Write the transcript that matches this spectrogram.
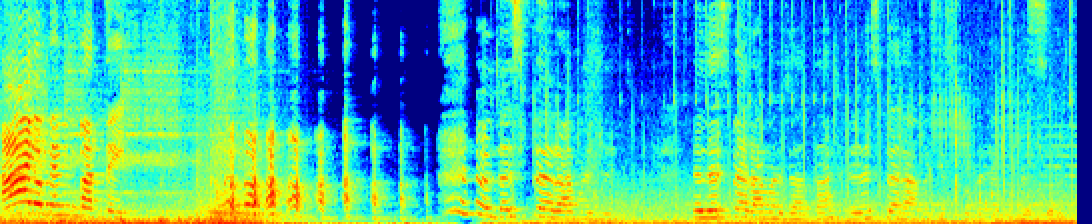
Ai, eu mesmo me matei. eu já esperava, gente. Eu já esperava já, tá? Eu já esperava que isso poderia acontecer.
